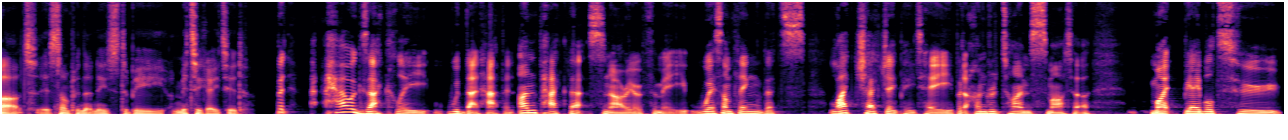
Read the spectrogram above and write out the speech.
but it's something that needs to be mitigated. But how exactly would that happen? Unpack that scenario for me, where something that's like ChatGPT but 100 times smarter might be able to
